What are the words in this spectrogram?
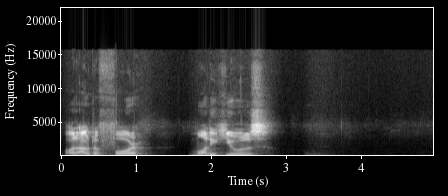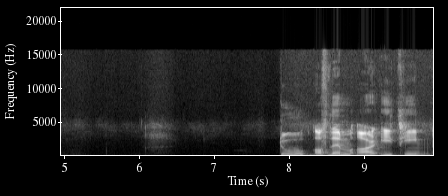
or out of 4 molecules two of them are ethene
